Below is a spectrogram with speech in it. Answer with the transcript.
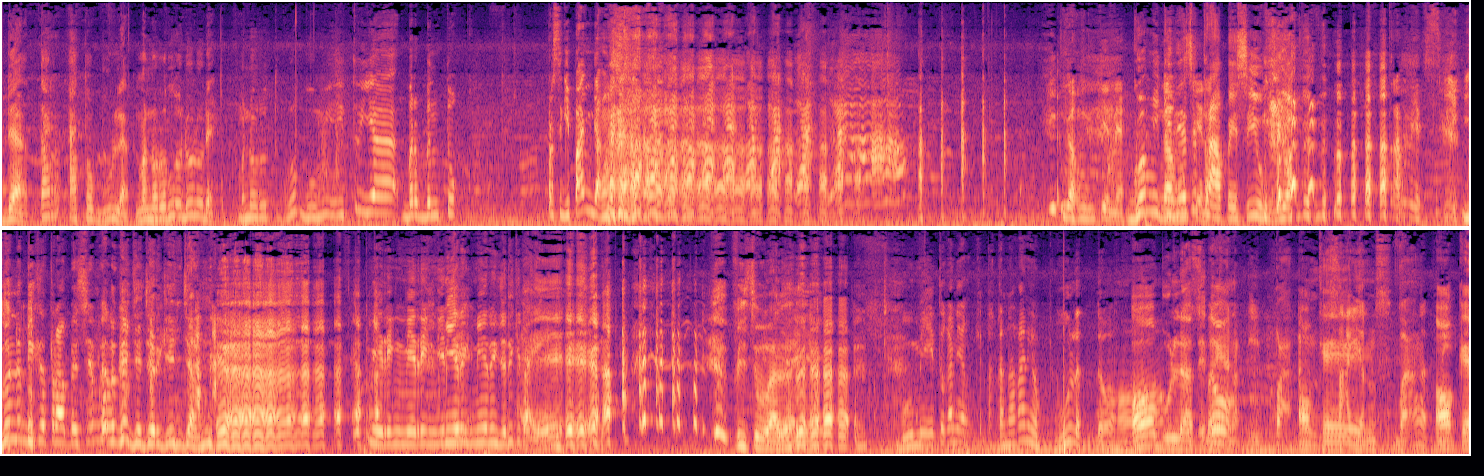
datar atau bulat? Menurut lu dulu deh. Menurut gue bumi itu ya berbentuk persegi panjang. Nggak mungkin ya. Gue mikirnya sih trapesium sih waktu itu. trapesi. Gue lebih ke trapesium kalau gak jajar genjang. Miring-miring gitu. ya? Miring-miring jadi kita eh visual. Iya, iya. Bumi itu kan yang kita kenal kan ya bulat dong. Oh, bulat. Itu- anak IPA kan Oke. science banget. Oke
